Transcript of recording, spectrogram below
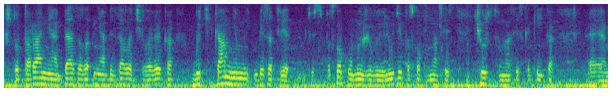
что Тара не обязала, не обязала человека быть камнем безответным. То есть, поскольку мы живые люди, поскольку у нас есть чувства, у нас есть какие-то э,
